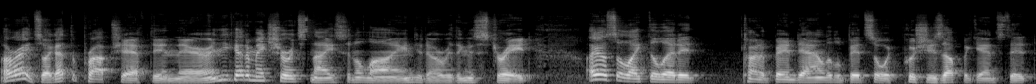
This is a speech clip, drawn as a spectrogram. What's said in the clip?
Alright, so I got the prop shaft in there, and you got to make sure it's nice and aligned, you know, everything is straight. I also like to let it kind of bend down a little bit so it pushes up against it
